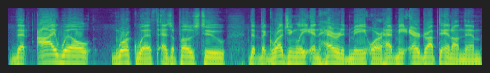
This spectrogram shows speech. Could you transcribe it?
that I will work with as opposed to that begrudgingly inherited me or had me airdropped in on them.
